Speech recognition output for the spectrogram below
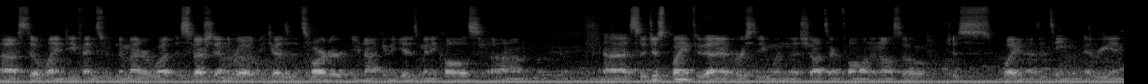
Uh, still playing defense no matter what, especially on the road because it's harder. You're not going to get as many calls. Um, uh, so just playing through that adversity when the shots aren't falling, and also just playing as a team every game.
